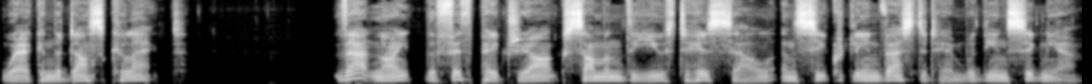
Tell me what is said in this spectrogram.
where can the dust collect? That night, the fifth patriarch summoned the youth to his cell and secretly invested him with the insignia.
